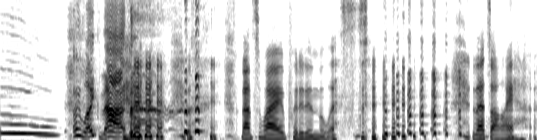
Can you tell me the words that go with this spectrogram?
Oh, I like that. That's why I put it in the list. That's all I have.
